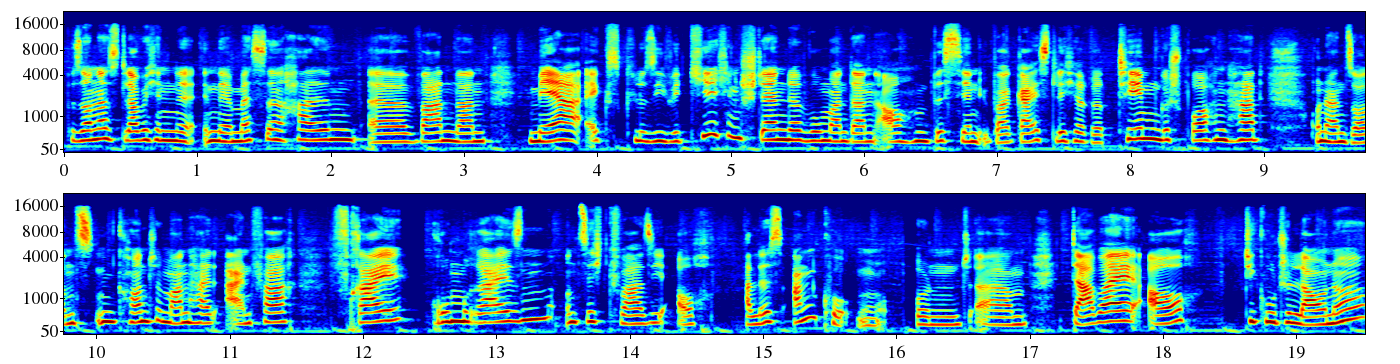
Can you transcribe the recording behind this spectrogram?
Besonders, glaube ich, in, in der Messehallen äh, waren dann mehr exklusive Kirchenstände, wo man dann auch ein bisschen über geistlichere Themen gesprochen hat. Und ansonsten konnte man halt einfach frei rumreisen und sich quasi auch alles angucken. Und ähm, dabei auch die gute Laune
